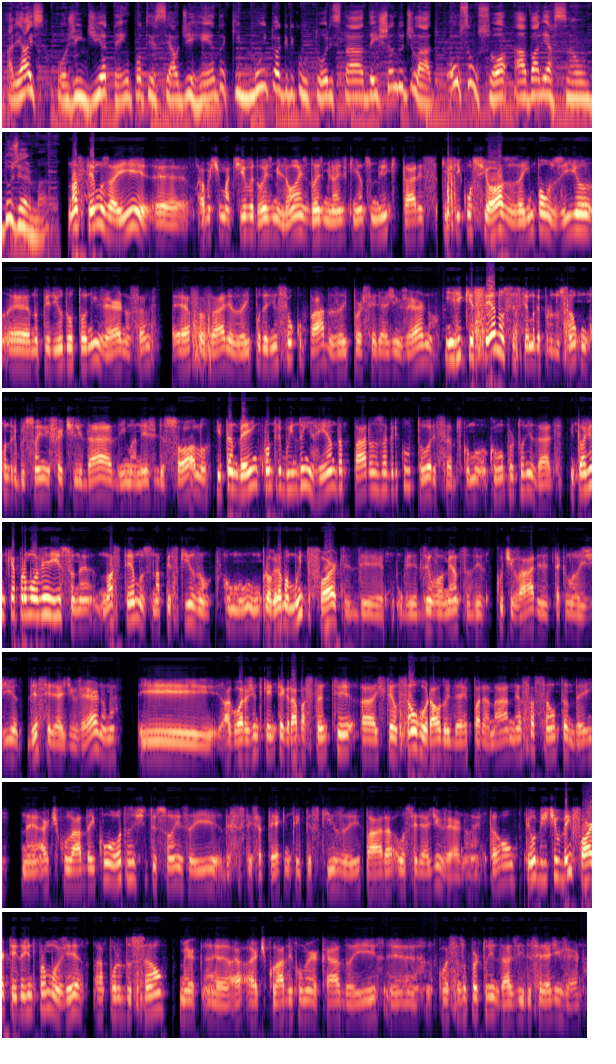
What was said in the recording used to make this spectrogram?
Aliás, hoje em dia tem um potencial de renda que muito agricultor está deixando de lado. Ouçam só a avaliação do Germano. Nós temos aí é, uma estimativa de 2 milhões, 2 milhões e 500 mil hectares que ficam ociosos aí em pousio é, no período outono e inverno, sabe? Essas áreas aí poderiam ser ocupadas aí por cereais de inverno, enriquecendo o sistema de produção com contribuições em fertilidade, em manejo de solo e também contribuindo em renda para os agricultores, sabe, como, como oportunidade. Então a gente quer promover isso, né? Nós temos na pesquisa um, um programa muito forte de, de desenvolvimento de cultivares e tecnologia de cereais de inverno, né? E agora a gente quer integrar bastante a extensão rural do IDR Paraná nessa ação também, né, articulada aí com outras instituições aí de assistência técnica e pesquisa aí para o cereais de inverno. Né. Então tem um objetivo bem forte aí da gente promover a produção é, articulada com o mercado aí é, com essas oportunidades de cereais de inverno.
